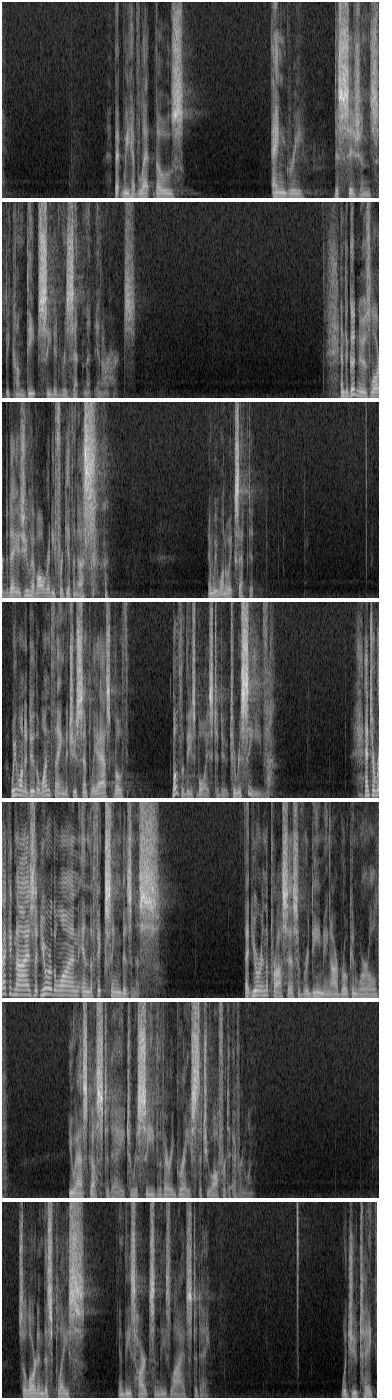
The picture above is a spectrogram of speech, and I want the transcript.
that we have let those angry decisions become deep seated resentment in our hearts. And the good news, Lord, today is you have already forgiven us, and we want to accept it. We want to do the one thing that you simply ask both both of these boys to do to receive and to recognize that you're the one in the fixing business, that you're in the process of redeeming our broken world. You ask us today to receive the very grace that you offer to everyone. So, Lord, in this place, in these hearts, in these lives today, would you take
